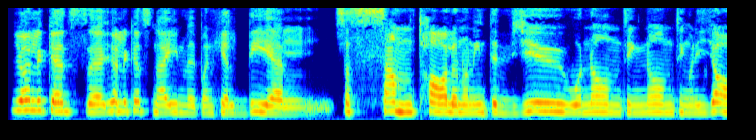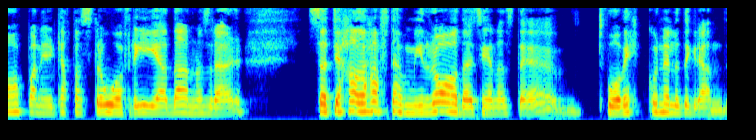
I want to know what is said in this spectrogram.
Jag har lyckats, eh, jag lyckats snöa in mig på en hel del så samtal och någon intervju och någonting, någonting och i Japan är det katastrof redan och sådär. Så att jag har haft det här på min radar de senaste två veckorna lite grann.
